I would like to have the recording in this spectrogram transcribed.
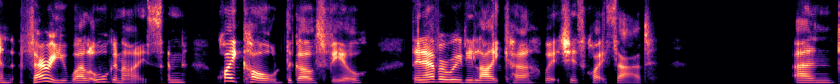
and very well organised and quite cold. The girls feel they never really like her, which is quite sad. And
